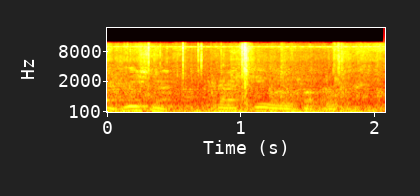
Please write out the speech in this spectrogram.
Отлично, красивая упаковка.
